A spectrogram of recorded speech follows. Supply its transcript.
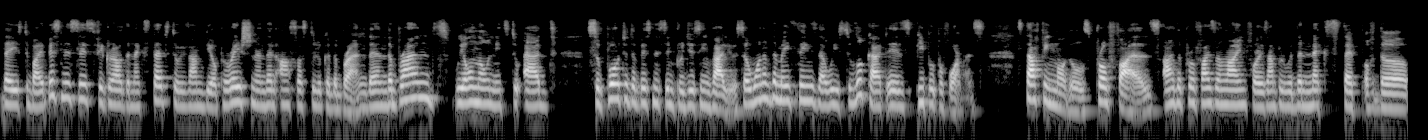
They used to buy businesses, figure out the next steps to revamp the operation, and then ask us to look at the brand. And the brand, we all know, needs to add support to the business in producing value. So, one of the main things that we used to look at is people performance, staffing models, profiles. Are the profiles aligned, for example, with the next step of the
